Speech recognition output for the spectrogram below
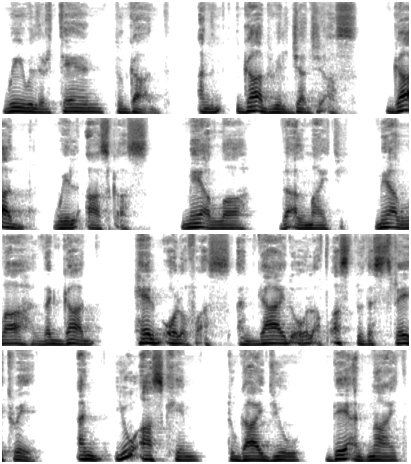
we will return to God and God will judge us. God will ask us. May Allah, the Almighty, may Allah, the God help all of us and guide all of us to the straight way. And you ask Him to guide you day and night.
